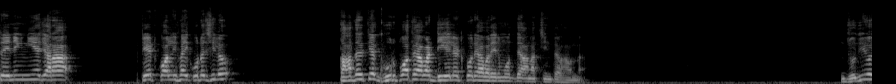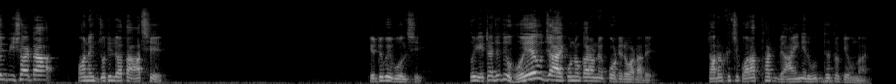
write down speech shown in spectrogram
ট্রেনিং নিয়ে যারা টেট কোয়ালিফাই করেছিল, তাদেরকে ঘুরপথে আবার ডিএলএড করে আবার এর মধ্যে আনার চিন্তা ভাবনা। যদিও ওই বিষয়টা অনেক জটিলতা আছে, এটুকুই বলছি। তো এটা যদি হয়েও যায় কোনো কারণে কোর্টের অর্ডারে কারোর কিছু করার থাকবে, আইনের ঊর্ধ্বে তো কেউ নয়।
